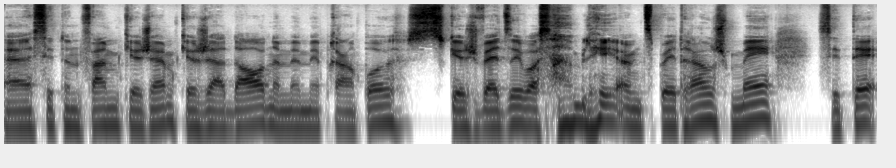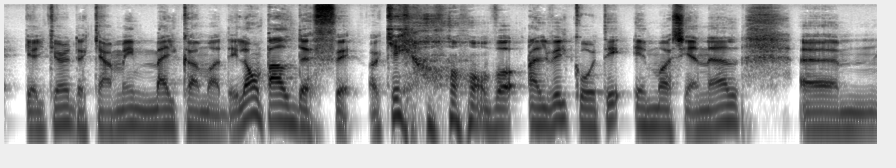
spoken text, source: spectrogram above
euh, c'est une femme que j'aime, que j'adore, ne me méprends pas. Ce que je vais dire va sembler un petit peu étrange, mais c'était quelqu'un de quand même mal commodé. Là, on parle de fait, OK? on va enlever le côté émotionnel. Euh,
